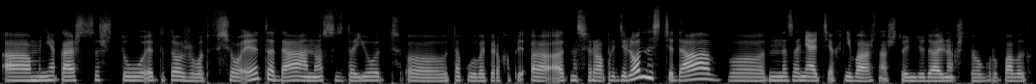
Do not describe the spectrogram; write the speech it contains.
А, мне кажется, что это тоже вот все это, да, оно создает э, такую, во-первых, опри- а, атмосферу определенности, да, в, на занятиях, неважно, что индивидуальных, что групповых.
